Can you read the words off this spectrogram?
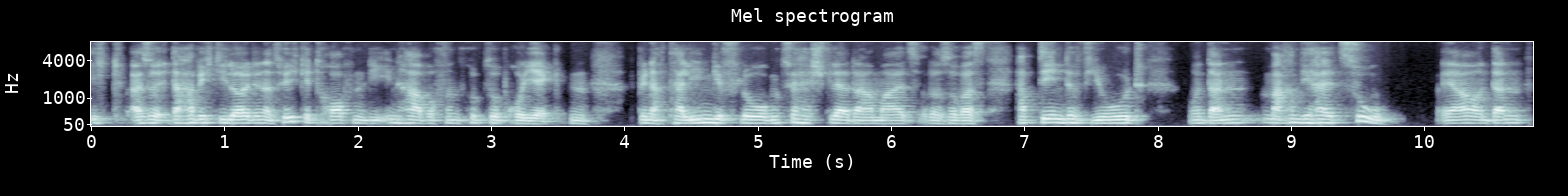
ich, also da habe ich die Leute natürlich getroffen, die Inhaber von Krypto-Projekten. Bin nach Tallinn geflogen, zu Hashflare damals oder sowas, habe die interviewt und dann machen die halt zu. Ja, und dann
